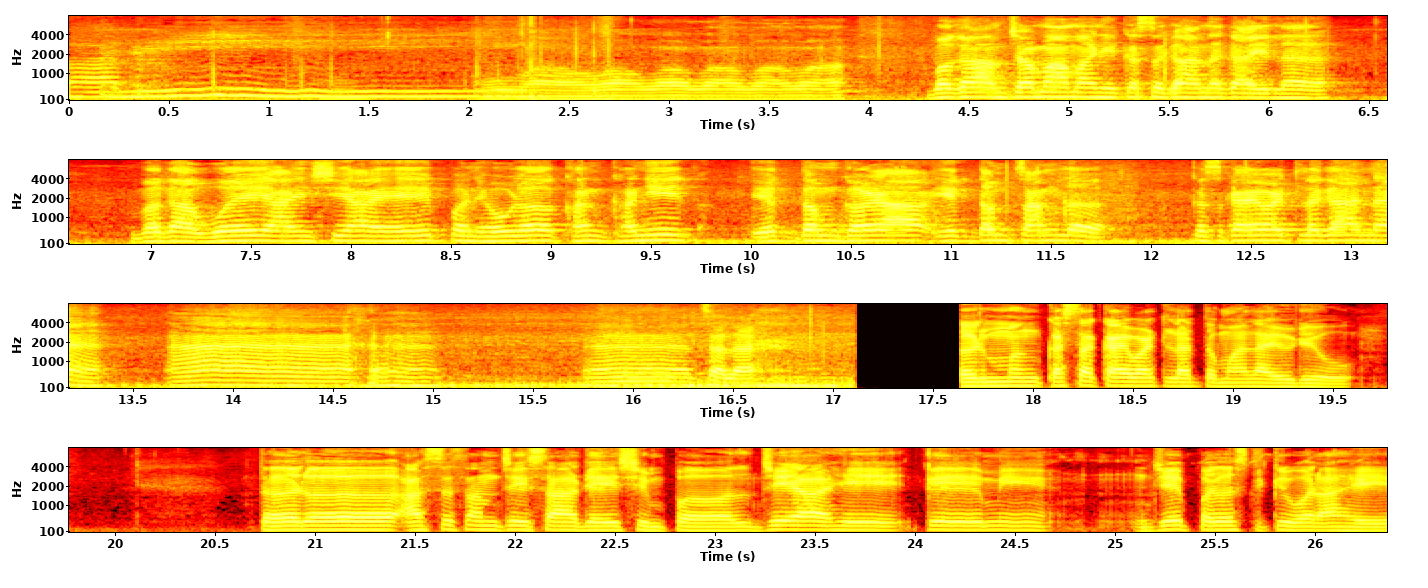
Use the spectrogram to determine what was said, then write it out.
आम्ही. वा वा वा वा वा वा. बघा आमच्या मामाने कसं गाणं गायलं. बघा वय ऐंशी आहे पण एवढं खणखणीत एकदम गळा एकदम चांगलं. कसं काय वाटलं गाणं? चला. तर मग कसा काय वाटला तुम्हाला व्हिडिओ? तर असंच आमचे साधे सिंपल जे आहे ते मी जे परिस्थितीवर आहे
